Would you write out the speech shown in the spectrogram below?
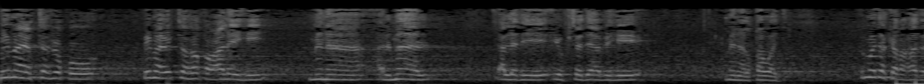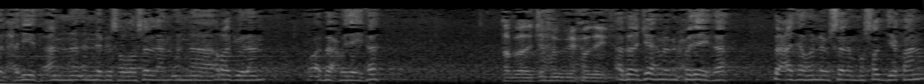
بما يتفق بما يتفق عليه من المال الذي يفتدى به من القود. ثم ذكر هذا الحديث عن النبي صلى الله عليه وسلم أن رجلا وأبا حذيفة أبا جهم بن حذيفة. أبا جهم بن حذيفة بعثه النبي صلى الله عليه وسلم مصدقا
